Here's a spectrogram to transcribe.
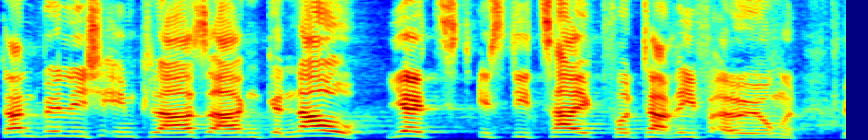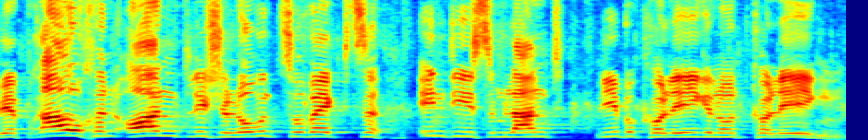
dann will ich ihm klar sagen, genau jetzt ist die Zeit von Tariferhöhungen. Wir brauchen ordentliche Lohnzuwächse in diesem Land, liebe Kolleginnen und Kollegen.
